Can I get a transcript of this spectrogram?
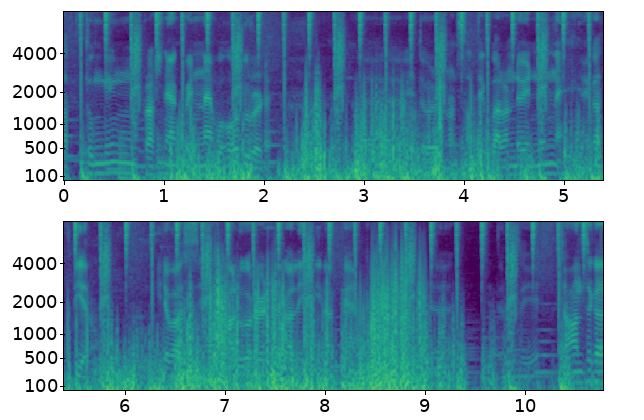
සත්තුන්ගෙන් ප්‍රශ්නයක් වෙන්නේ නැහැ බොහෝ දුරට. ඒතකොට සතෙක් බලන්න වෙන්නේ නැහැ. මේකක් තියෙනවා. ඊට පස්සේ අලුවර වෙන්න කලින් ඉනක් කෑම chance එකක්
